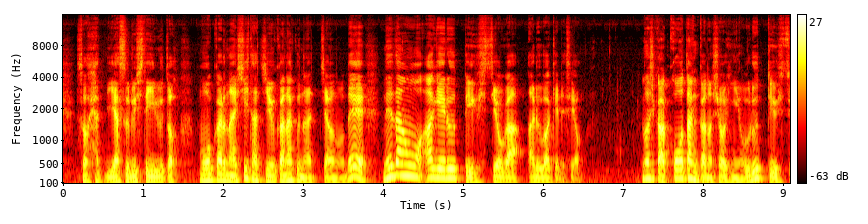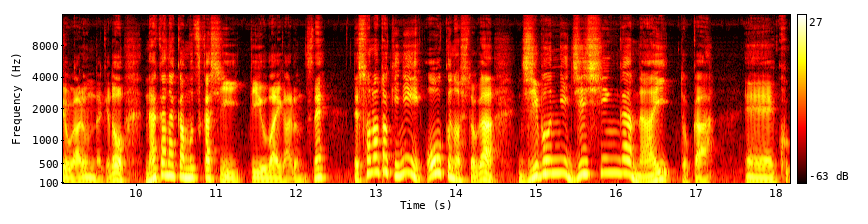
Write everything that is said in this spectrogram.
そうやって安売していると儲からないし立ち行かなくなっちゃうので値段を上げるっていう必要があるわけですよ。もしくは高単価の商品を売るっていう必要があるんだけどなかなか難しいっていう場合があるんですね。でその時に多くの人が自分に自信がないとかえー、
